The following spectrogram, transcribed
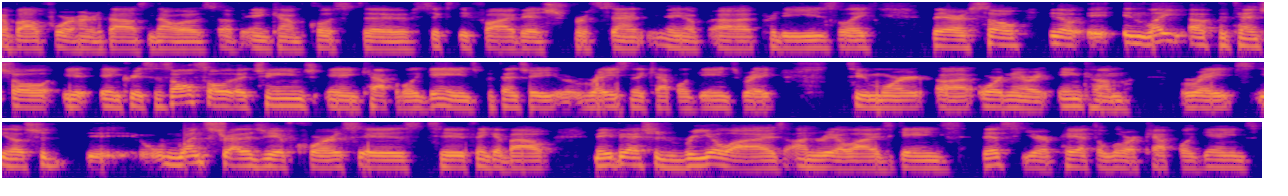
about $400,000 of income, close to 65-ish percent, you know, uh, pretty easily there. So, you know, in light of potential increases, also a change in capital gains, potentially raising the capital gains rate to more uh, ordinary income rates. You know, should one strategy, of course, is to think about maybe I should realize unrealized gains this year, pay at the lower capital gains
